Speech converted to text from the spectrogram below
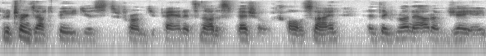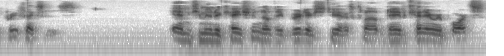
But it turns out to be just from Japan. It's not a special call sign, as they've run out of JA prefixes. In communication of the British DX Club, Dave Kenny reports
